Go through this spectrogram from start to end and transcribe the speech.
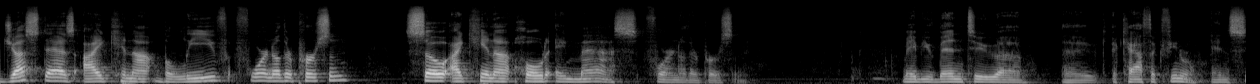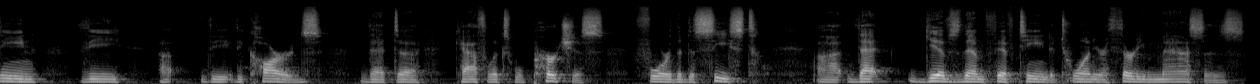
Just as I cannot believe for another person, so I cannot hold a Mass for another person. Maybe you've been to uh, a, a, Catholic funeral and seen the, uh, the, the cards that uh, Catholics will purchase for the deceased uh, that gives them 15 to 20 or 30 masses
